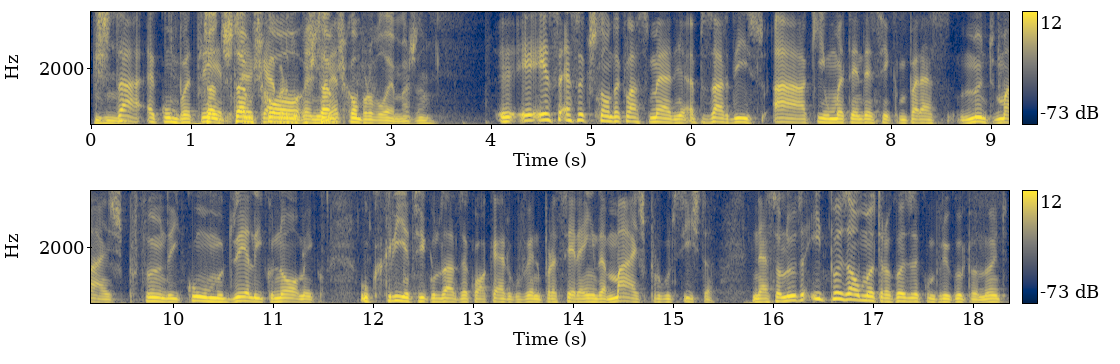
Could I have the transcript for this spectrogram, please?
que uhum. está a combater Portanto, estamos a quebra com, do Estamos com problemas, não eh, eh, essa questão da classe média, apesar disso, há aqui uma tendência que me parece muito mais profunda e com o um modelo económico, o que cria dificuldades a qualquer governo para ser ainda mais progressista nessa luta. E depois há uma outra coisa que me preocupa muito.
